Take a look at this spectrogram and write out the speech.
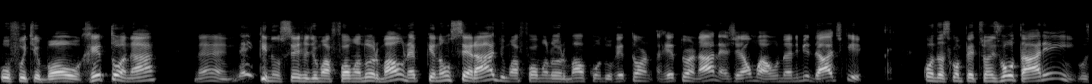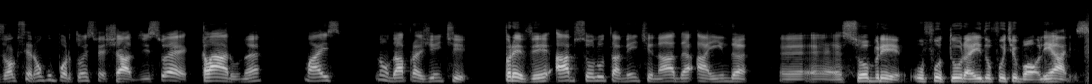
o futebol retornar né? Nem que não seja de uma forma normal, né? Porque não será de uma forma normal quando retornar, né? Já é uma unanimidade que quando as competições voltarem, os jogos serão com portões fechados. Isso é claro, né? Mas não dá para a gente prever absolutamente nada ainda é, é, sobre o futuro aí do futebol, Linhares.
